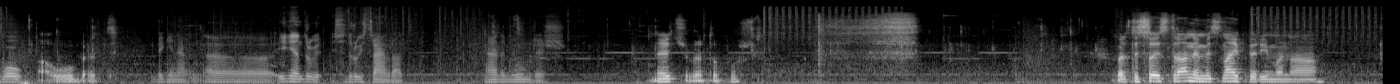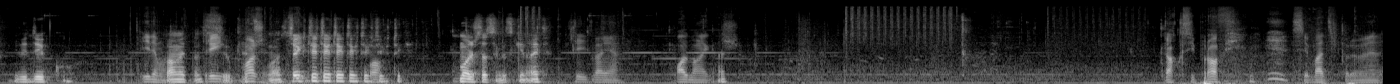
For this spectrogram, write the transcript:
Wow, Au, brate. Begi, ne, uh, idi na drugi, sa druge strane vrata. Nemoj da mi umreš. Neću, brate, opušta. Brate, s ove strane me snajper ima na vidiku. Idemo, Pametan tri, si može. Ček, ček, ček, ček, ček, ček, ček, ček. Može, sad sam ga skinuo, ajde. 3, 2, 1. Odmah legaš. Kako si profi, se baci pre mene.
